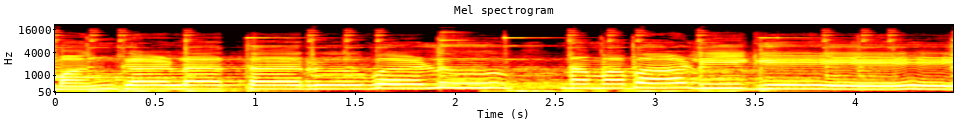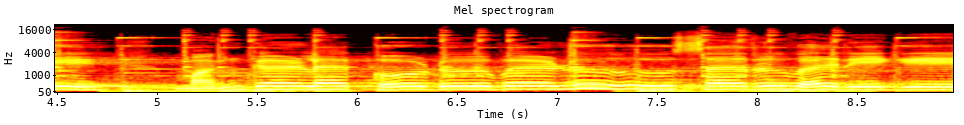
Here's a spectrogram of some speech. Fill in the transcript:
ಮಂಗಳ ತರುವಳು ನಮ್ಮ ಬಾಳಿಗೆ. ಮಂಗಳ ಕೊಡುವಳು ಸರ್ವರಿಗೆ.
